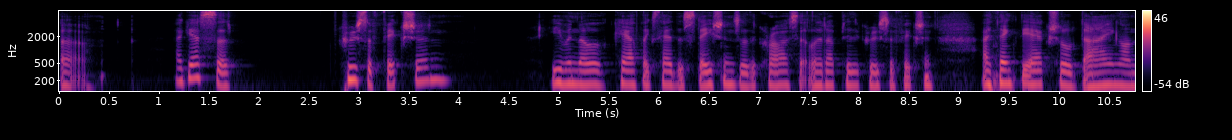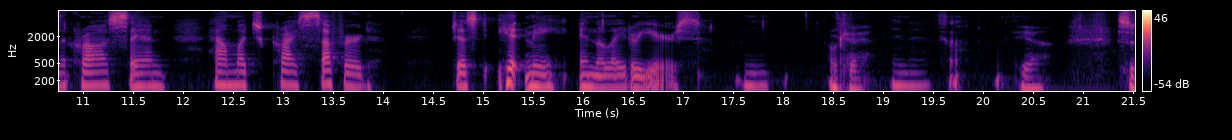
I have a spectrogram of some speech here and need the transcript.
uh, I guess the crucifixion, even though Catholics had the stations of the cross that led up to the crucifixion, I think the actual dying on the cross and how much Christ suffered just hit me in the later years. Okay. That, so. Yeah. So,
